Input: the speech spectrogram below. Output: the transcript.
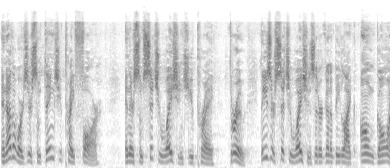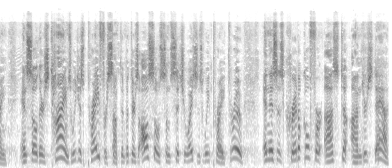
In other words, there's some things you pray for and there's some situations you pray through. These are situations that are going to be like ongoing. And so there's times we just pray for something, but there's also some situations we pray through. And this is critical for us to understand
